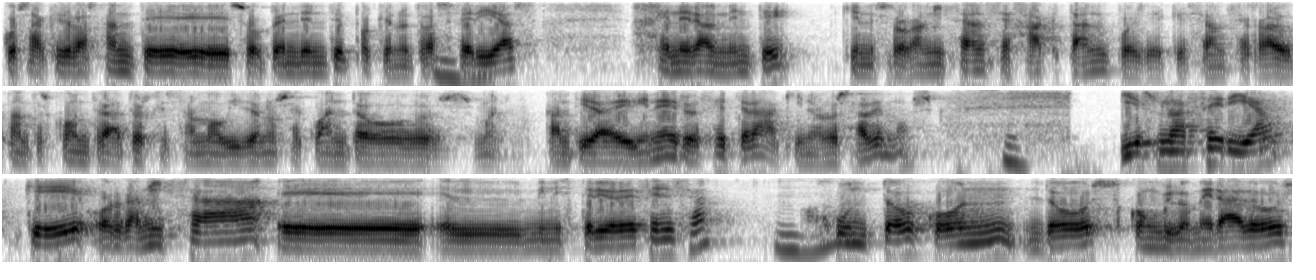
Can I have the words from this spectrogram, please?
cosa que es bastante sorprendente porque en otras ferias generalmente quienes organizan se jactan pues de que se han cerrado tantos contratos, que se han movido no sé cuántos, bueno, cantidad de dinero, etcétera, aquí no lo sabemos. Y es una feria que organiza eh, el Ministerio de Defensa junto con dos conglomerados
